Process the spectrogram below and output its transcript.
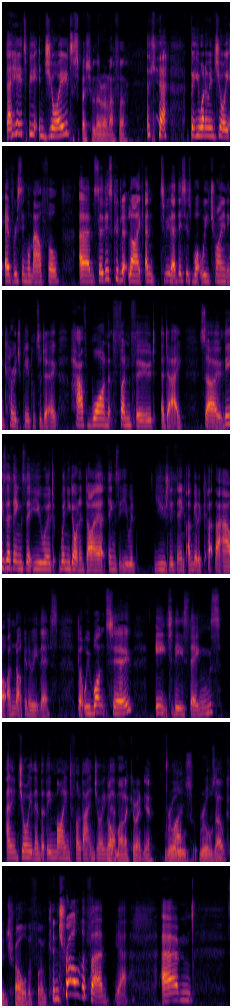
they're here to be enjoyed, especially when they're on offer. yeah, but you want to enjoy every single mouthful. Um, so this could look like, and to be fair, this is what we try and encourage people to do: have one fun food a day. So these are things that you would, when you go on a diet, things that you would usually think, "I'm going to cut that out. I'm not going to eat this." But we want to eat these things and enjoy them, but be mindful about enjoying Not them. Monica, ain't you? Rules, rules out. Control the fun. control the fun. Yeah. Um.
